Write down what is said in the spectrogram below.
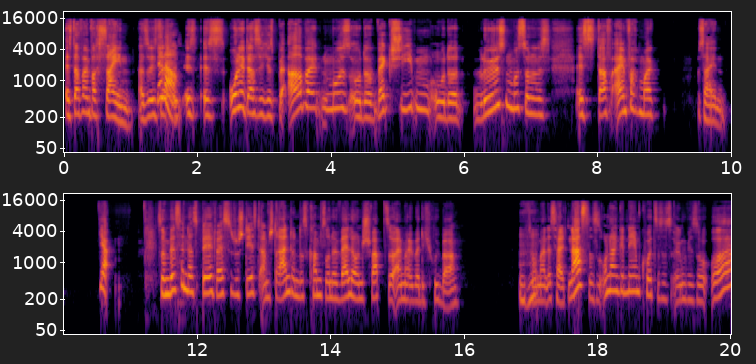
es darf einfach sein. Also es, genau. es, es, es, ohne dass ich es bearbeiten muss oder wegschieben oder lösen muss, sondern es, es darf einfach mal sein. Ja. So ein bisschen das Bild, weißt du, du stehst am Strand und es kommt so eine Welle und schwappt so einmal über dich rüber. Mhm. So, man ist halt nass, das ist unangenehm, kurz ist es irgendwie so, oh.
